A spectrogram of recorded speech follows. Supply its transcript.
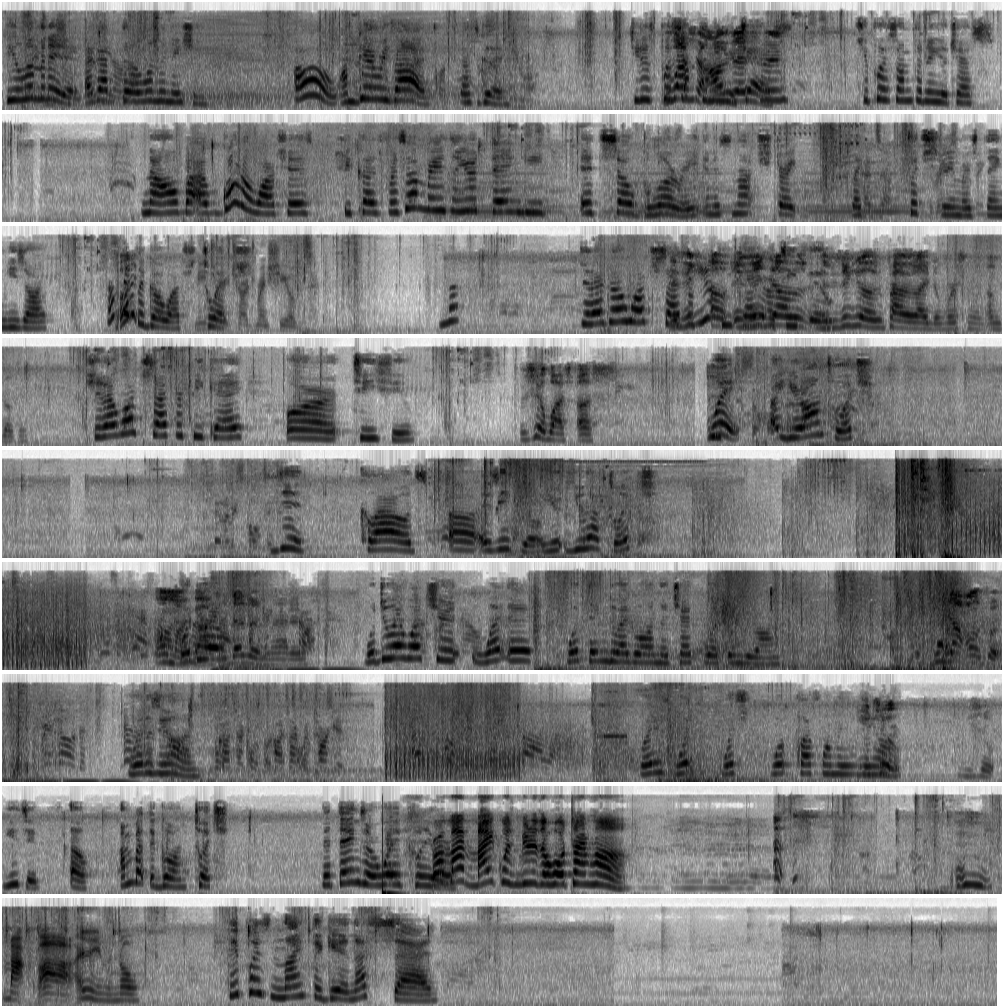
He eliminated. I got the elimination. Oh, I'm getting revived. That's good. She just put You something in your Andre chest. She put something in your chest. No, but I'm gonna watch his because for some reason your thingy it's so blurry and it's not straight like Heads up. The Twitch streamers moving. thingies are. I'm about to go watch Need to Twitch. recharge my shields. No. Did I go watch Cypher Ezekiel, PK or Ezekiel, Tfue? Ezekiel is probably like the worst one. I'm joking. Should I watch Cypher PK or Tfue? You should watch us. Wait, uh, you're on Twitch. Enemy spotted. Did Clouds, uh, Ezekiel, you you have Twitch? Oh my What do I- it doesn't matter. What do I watch your what uh, what thing do I go on to check what thing you're on? He's not on Twitch. What is he on? What is what what what platform is he on? YouTube. YouTube. YouTube. Oh, I'm about to go on Twitch. The things are way clearer. Bro, my mic was muted the whole time, huh? my God, I didn't even know. They placed ninth again. That's sad.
